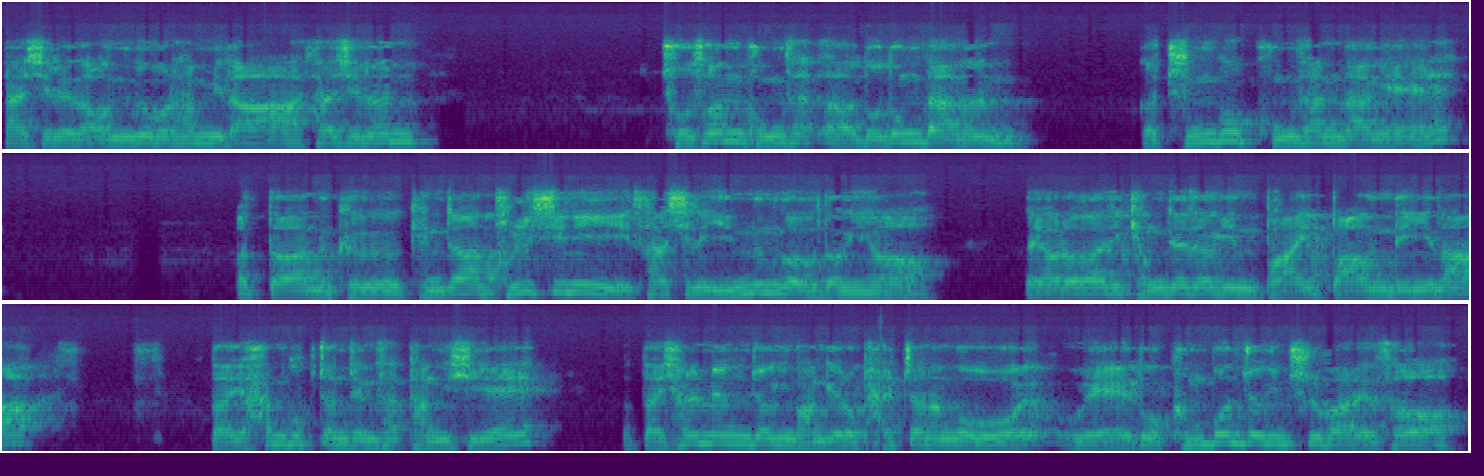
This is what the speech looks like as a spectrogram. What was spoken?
사실은 언급을 합니다. 사실은 조선 공사 어, 노동당은 그 중국 공산당의 어떠한 그 굉장한 불신이 사실은 있는 거거든요. 그러니까 여러 가지 경제적인 바운딩이나 한국 전쟁 사- 당시에 어떤 혈맹적인 관계로 발전한 것 외- 외에도 근본적인 출발에서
